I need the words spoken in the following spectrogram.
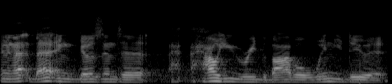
I mean that that and goes into how you read the Bible, when you do it,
